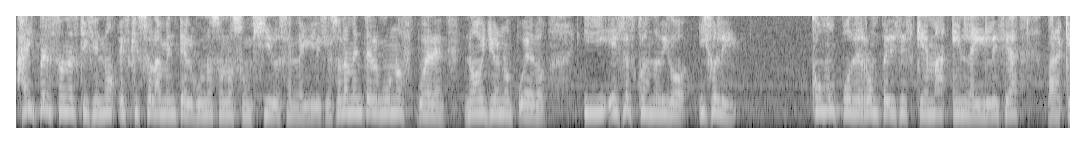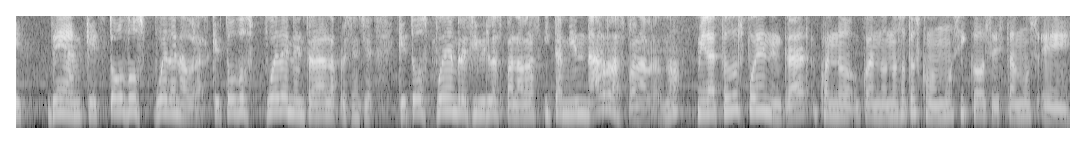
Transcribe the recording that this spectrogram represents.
hay personas que dicen, no, es que solamente algunos son los ungidos en la iglesia, solamente algunos pueden, no, yo no puedo. Y eso es cuando digo, híjole, ¿cómo poder romper ese esquema en la iglesia para que vean que todos pueden adorar, que todos pueden entrar a la presencia, que todos pueden recibir las palabras y también dar las palabras, ¿no? Mira, todos pueden entrar cuando, cuando nosotros como músicos estamos... Eh,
